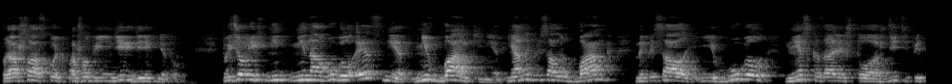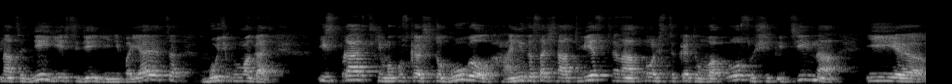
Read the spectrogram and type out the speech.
Прошла сколько? Прошло две недели, денег нету. Причем их ни, ни на Google Ads нет, ни в банке нет. Я написал и в банк, написал и в Google. Мне сказали, что ждите 15 дней, если деньги не появятся, будем помогать. Из практики могу сказать, что Google, они достаточно ответственно относятся к этому вопросу, щепетильно и э,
